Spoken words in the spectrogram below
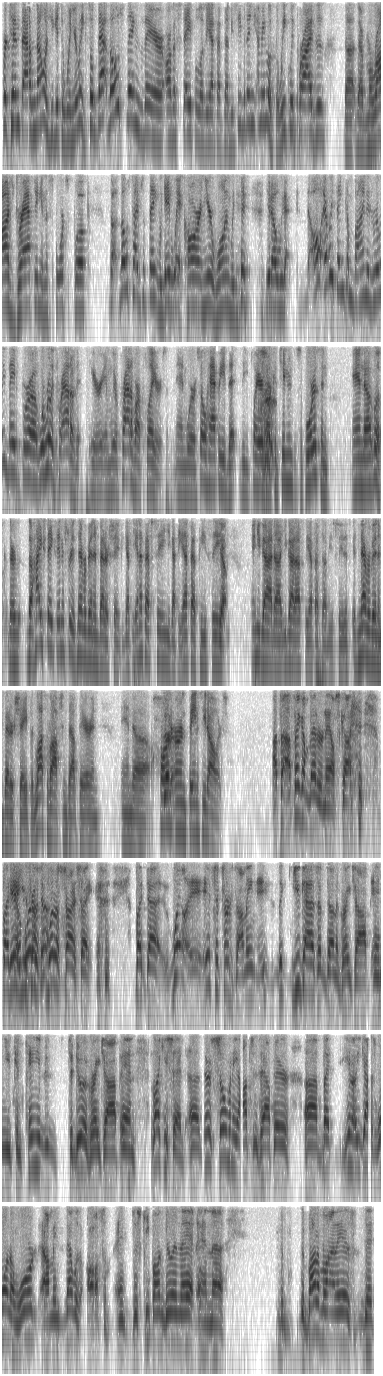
For ten thousand dollars, you get to win your league. So that those things there are the staple of the FFWC. But then, I mean, look, the weekly prizes, the the Mirage drafting in the sports book, th- those types of things. We gave away a car in year one. We did, you know, we got all everything combined is really made for. A, we're really proud of it here, and we're proud of our players, and we're so happy that the players are continuing to support us. And and uh, look, there's the high stakes industry has never been in better shape. You got the NFFC, you got the FFPC. Yep. And you got uh, you got us, the FFWC. It's, it's never been in better shape, and lots of options out there, and and uh, hard-earned fantasy dollars. I, th- I think I'm better now, Scott. but Yeah, uh, you what, I was, up. what I was trying to say, but uh, well, it's the truth. I mean, the, you guys have done a great job, and you continue to to do a great job. And like you said, uh, there's so many options out there. Uh, but you know, you guys won an award. I mean, that was awesome, and just keep on doing that. And uh, the the bottom line is that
